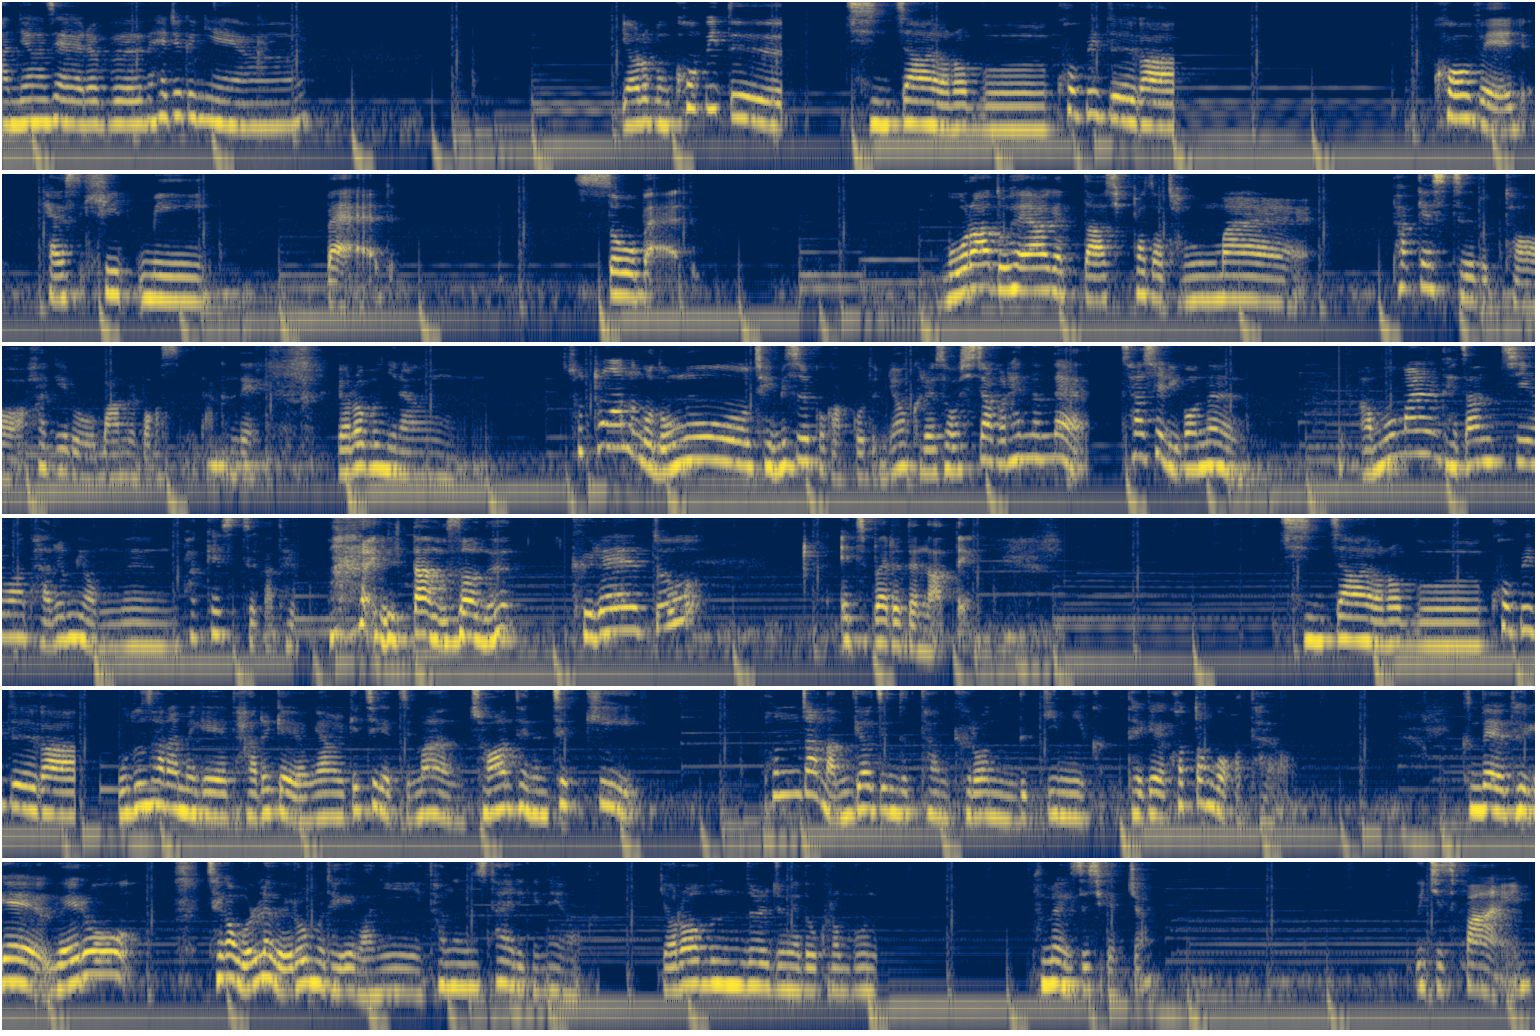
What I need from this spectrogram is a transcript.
안녕하세요 여러분. 해주근이에요. 여러분 코비드 진짜 여러분 코비드가 COVID has hit me bad. So bad. 뭐라도 해야겠다 싶어서 정말 팟캐스트부터 하기로 마음을 먹었습니다. 근데 여러분이랑 소통하는 거 너무 재밌을 것 같거든요. 그래서 시작을 했는데 사실 이거는 아무 말 대잔치와 다름이 없는 팟캐스트가 될 일단 우선은 그래도 it's better than nothing. 진짜 여러분 코비드가 모든 사람에게 다르게 영향을 끼치겠지만 저한테는 특히 혼자 남겨진 듯한 그런 느낌이 되게 컸던 것 같아요. 근데 되게 외로 제가 원래 외로움을 되게 많이 타는 스타일이긴 해요. 여러분들 중에도 그런 분 분명 있으시겠죠? Which is fine.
